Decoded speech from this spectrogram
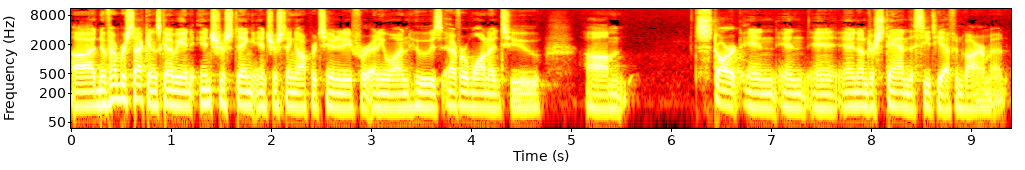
uh, November 2nd is going to be an interesting, interesting opportunity for anyone who's ever wanted to um, start in, in, in, and understand the CTF environment.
